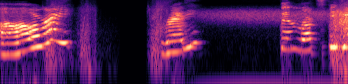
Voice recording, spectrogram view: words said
All right. Ready? Then let's begin.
